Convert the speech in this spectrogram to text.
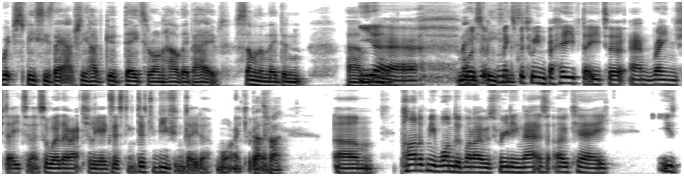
which species they actually had good data on how they behaved. Some of them they didn't. Um, Yeah. Well, it's a mix between behave data and range data, so where they're actually existing, distribution data, more accurately. that's right. Um, part of me wondered when I was reading that is okay, you.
